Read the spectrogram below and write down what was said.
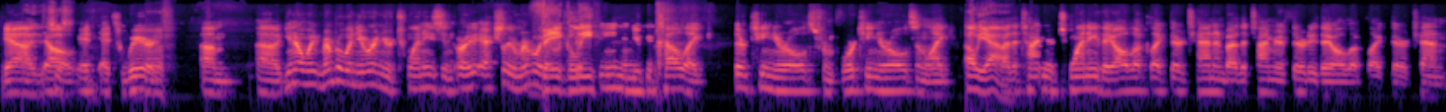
Yeah, Uh, it's no, just- it, it's weird. Um, uh, you know, remember when you were in your 20s, and or actually remember when Vaguely. you were 15 and you could tell like 13 year olds from 14 year olds, and like Oh, yeah. by the time you're 20, they all look like they're 10, and by the time you're 30, they all look like they're 10.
